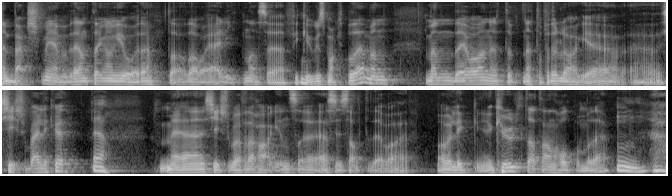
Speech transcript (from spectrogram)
En batch med hjemmebrent en gang i året. Da, da var jeg liten, så jeg fikk jo ikke smakt på det. Men, men det var nettopp, nettopp, for å lage uh, kirsebærlikør. Ja. Med kirsebær fra hagen. Så jeg syns alltid det var, var, veldig kult at han holdt på med det. Mm. Ja.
